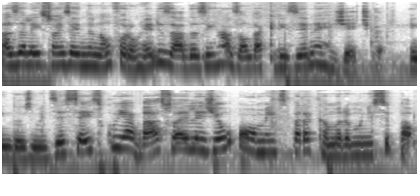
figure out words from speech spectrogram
as eleições ainda não foram realizadas em razão da crise energética. Em 2016, Cuiabá só elegeu homens para a Câmara Municipal.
